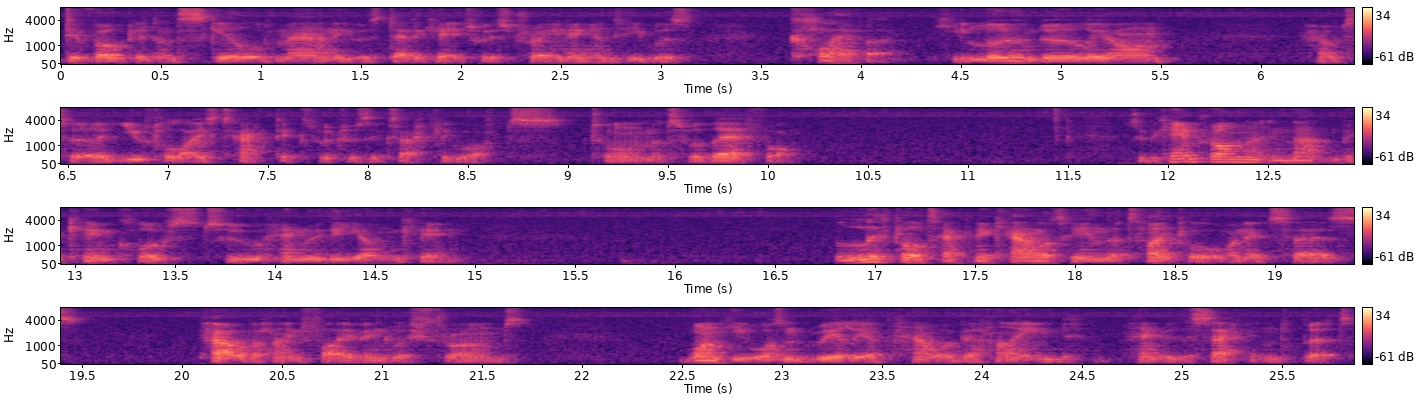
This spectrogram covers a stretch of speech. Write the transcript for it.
devoted and skilled man. He was dedicated to his training and he was clever. He learned early on how to utilize tactics, which was exactly what tournaments were there for. So he became prominent in that and became close to Henry the Young King. Little technicality in the title when it says power behind five English thrones. One, he wasn't really a power behind Henry II, but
